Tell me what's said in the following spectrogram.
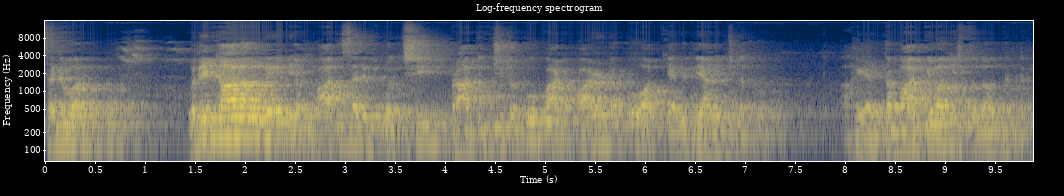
శనివారం. ఉదయకాలంలో నీ యొక్క పాద సన్నిధికి వచ్చి ప్రార్థించుటకు పాట పాడుటకు వాక్యాన్ని ధ్యానించుటకు. ఎంత భాగ్యవాకి ఇస్తున్నావు తండ్రి.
